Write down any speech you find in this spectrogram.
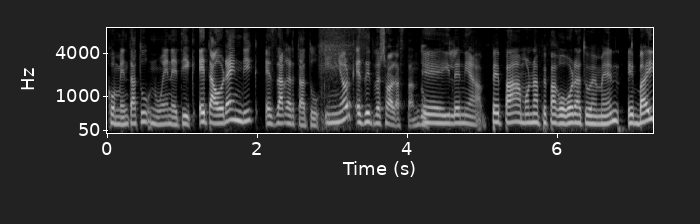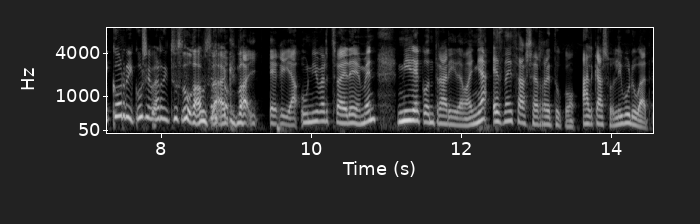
komentatu nuenetik. Eta oraindik ez da gertatu. Inork ez dit besoa lastan du. E, Ilenia, Pepa, Amona Pepa gogoratu hemen, e, baikor ikusi behar dituzu gauzak. bai, egia, unibertsoa ere hemen nire kontrari da, baina ez naiz aserretuko. Alkaso, liburu bat.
